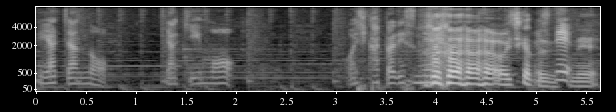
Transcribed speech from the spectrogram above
やっちゃんの焼き芋美味しかったですね。美味しかったですね。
